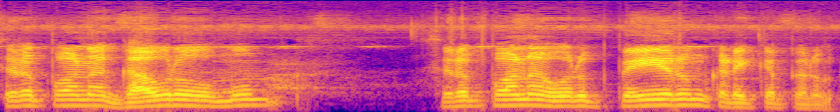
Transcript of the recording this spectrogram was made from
சிறப்பான கௌரவமும் சிறப்பான ஒரு பெயரும் கிடைக்கப்பெறும்.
